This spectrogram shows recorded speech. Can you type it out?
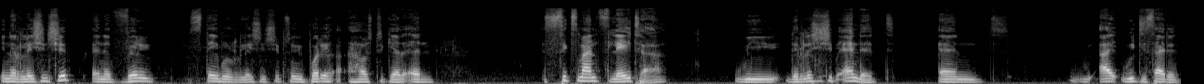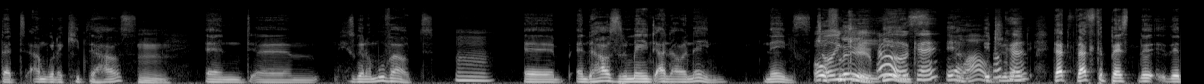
in a relationship and a very stable relationship. So we bought a a house together, and six months later, we the relationship ended, and we- I we decided that I'm gonna keep the house, Mm. and um, he's gonna move out, mm. um, and the house remained under our name names. Oh, Jointly. Flip. Oh, okay. Yeah. Wow. It Okay. remained, that that's the best the, the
